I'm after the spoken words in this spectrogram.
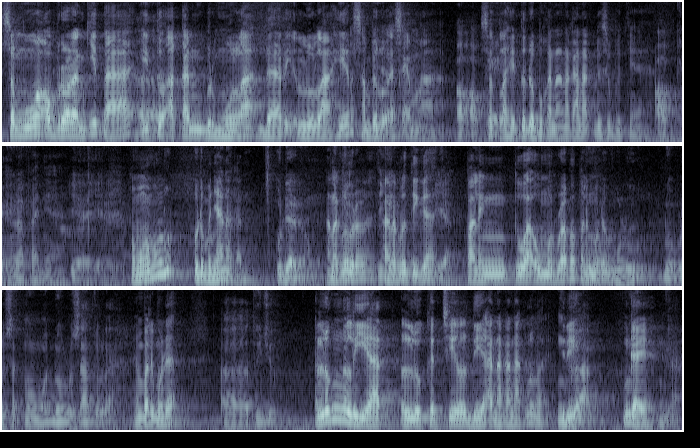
Semua obrolan kita itu akan bermula dari lu lahir sampai lu SMA. Oh, oke. Setelah itu udah bukan anak-anak disebutnya. Oke. Anggapannya. Iya, iya. iya. Ngomong-ngomong lu udah punya anak kan? Udah dong. Anak lu Tiga. berapa? Anak lu tiga? Iya. Paling tua umur berapa? Paling muda? 20, 20, mau 21 lah. Yang paling muda? Eh, 7. Lu ngelihat lu kecil di anak-anak lu nggak? Jadi Enggak. enggak ya? Enggak,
